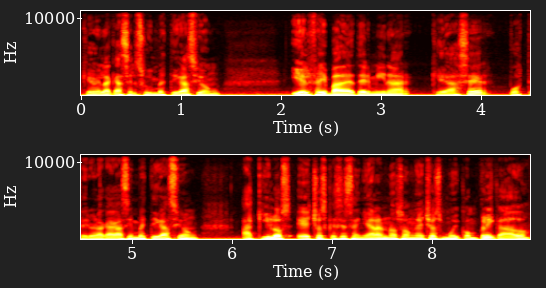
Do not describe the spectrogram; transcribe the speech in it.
que, ¿verdad? que hacer su investigación y el FEI va a determinar qué hacer posterior a que haga esa investigación. Aquí los hechos que se señalan no son hechos muy complicados.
